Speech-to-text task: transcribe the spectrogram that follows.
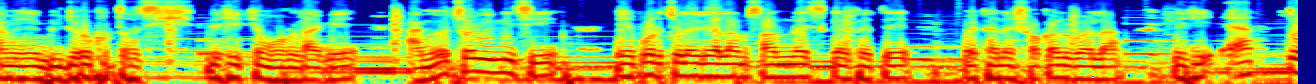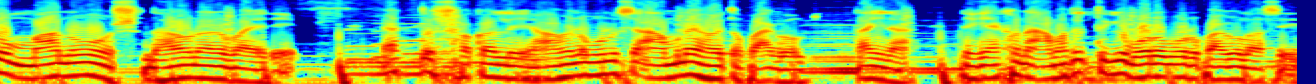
আমি ভিডিও করতে আছি দেখি কেমন লাগে। আমিও ছবি নিছি, এরপরে চলে গেলাম সানরাইজ ক্যাফেতে ওইখানে সকালবেলা দেখি এত মানুষ ধারণার বাইরে। এত সকালে, আমার মনে হচ্ছে আমরাই হয়তো পাগল, তাই না? দেখি এখন আমাদের থেকে বড় বড় পাগল আছে।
